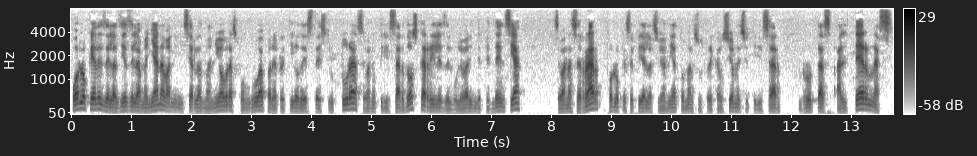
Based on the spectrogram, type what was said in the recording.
Por lo que desde las 10 de la mañana van a iniciar las maniobras con grúa para el retiro de esta estructura. Se van a utilizar dos carriles del Boulevard Independencia se van a cerrar, por lo que se pide a la ciudadanía tomar sus precauciones y utilizar rutas alternas.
